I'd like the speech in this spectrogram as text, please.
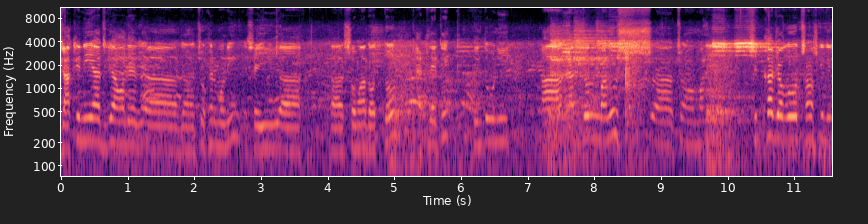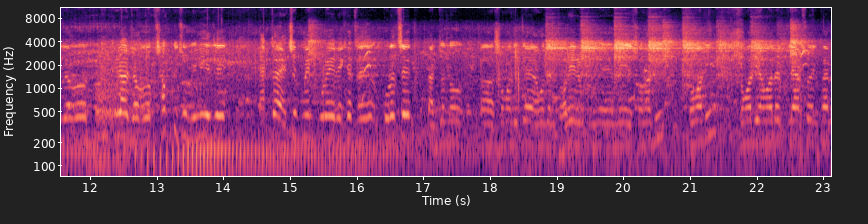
যাকে নিয়ে আজকে আমাদের চোখের মণি সেই সোমা দত্ত অ্যাথলেটিক কিন্তু উনি একজন মানুষ মানে শিক্ষা জগৎ সংস্কৃতি জগৎ ক্রীড়া জগৎ সব কিছু মিলিয়ে যে একটা অ্যাচিভমেন্ট করে রেখেছে করেছে তার জন্য আহ, সমাধিকে আমাদের ঘরের মেয়ে সোনাদি সমাধি সমাধি আমাদের প্লেয়ার্স ওয়েলফেয়ার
